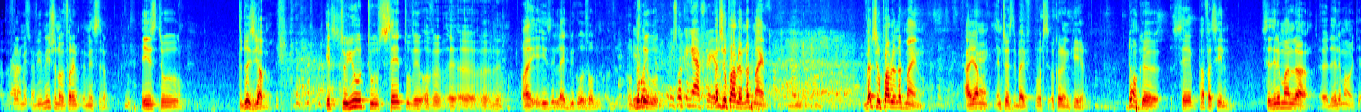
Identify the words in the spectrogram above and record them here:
The mission of a foreign minister is to to do his job. it's to you to say to the other, uh, uh, uh, he's late because of He's, look, he's looking after you. That's your problem, not mine. That's your problem, not mine. I am Okay. interested by what's occurring here. Donc, euh, c'est pas facile. Ces éléments-là, euh, des éléments ont été.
